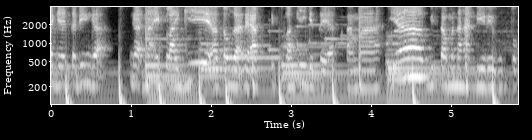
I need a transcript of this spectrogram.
Menarik ya tadi nggak nggak naif lagi atau nggak reaktif lagi gitu ya sama ya bisa menahan diri untuk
